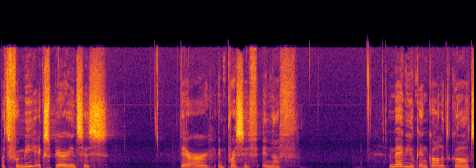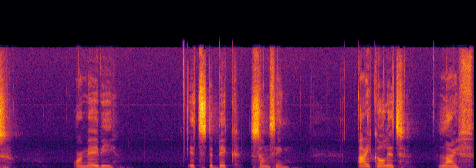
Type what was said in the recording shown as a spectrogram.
But for me, experiences, they are impressive enough. And maybe you can call it God, or maybe it's the big something. I call it life.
